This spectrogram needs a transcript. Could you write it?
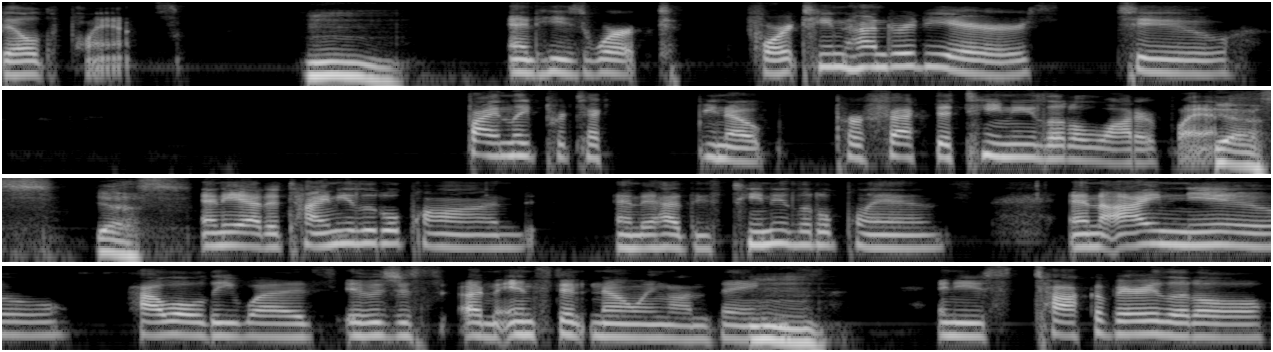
build plants, mm. and he's worked fourteen hundred years to finally protect, you know, perfect a teeny little water plant. Yes, yes. And he had a tiny little pond, and it had these teeny little plants, and I knew how old he was. It was just an instant knowing on things. Mm. And you talk a very little,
